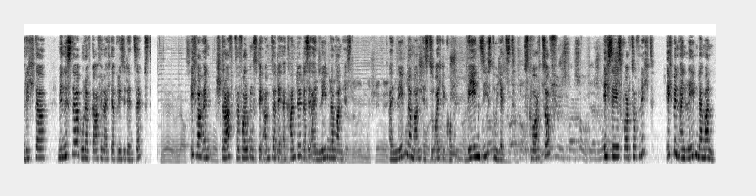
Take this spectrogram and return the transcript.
Richter, Minister oder gar vielleicht der Präsident selbst? Ich war ein Strafverfolgungsbeamter, der erkannte, dass er ein lebender Mann ist. Ein lebender Mann ist zu euch gekommen. Wen siehst du jetzt? Skworzow? Ich sehe Skworzow nicht. Ich bin ein lebender Mann.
